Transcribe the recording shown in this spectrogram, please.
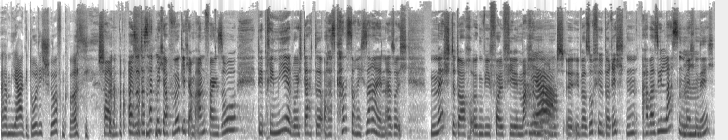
ähm, ja, geduldig schürfen quasi. Schon. Also das hat mich auch wirklich am Anfang so deprimiert, wo ich dachte, oh, das kann es doch nicht sein. Also ich möchte doch irgendwie voll viel machen ja. und äh, über so viel berichten, aber sie lassen mich mhm. nicht.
